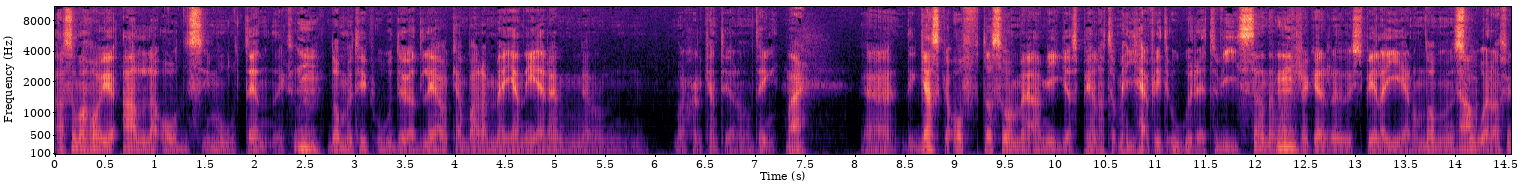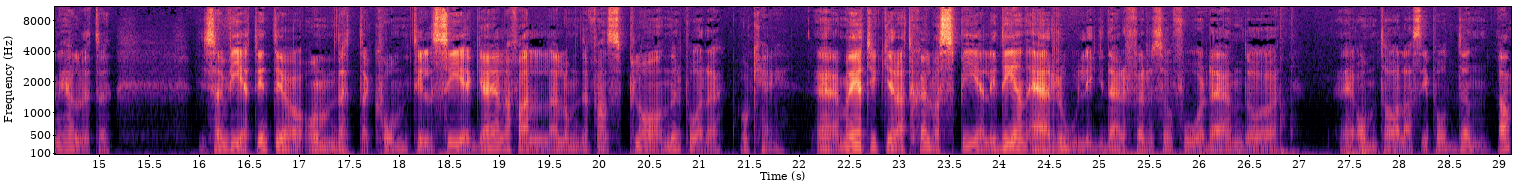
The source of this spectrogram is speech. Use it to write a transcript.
Alltså man har ju alla odds emot en liksom. Mm. De är typ odödliga och kan bara meja ner en medan man själv kan inte göra någonting Nej. Eh, Det är ganska ofta så med Amiga-spel att de är jävligt orättvisa när man Mm. försöker spela igenom dem. De är Ja. svåra så in i helvete. Sen vet inte jag om detta kom till Sega i alla fall eller om det fanns planer på det. Okej. Eh, Men jag tycker att själva spelidén är rolig därför så får det ändå eh, omtalas i podden. Ja,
